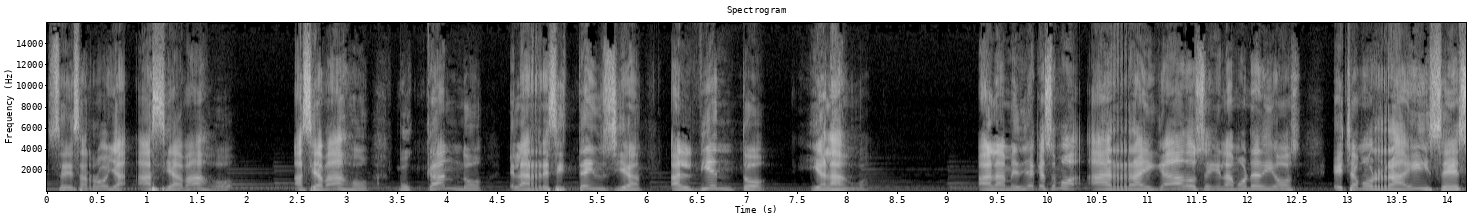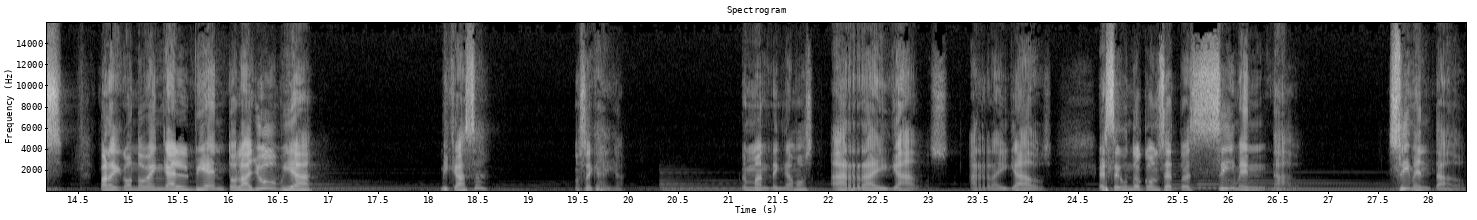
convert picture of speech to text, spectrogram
se desarrolla hacia abajo, hacia abajo, buscando la resistencia al viento y al agua. A la medida que somos arraigados en el amor de Dios, echamos raíces para que cuando venga el viento, la lluvia, mi casa no se caiga. Nos mantengamos arraigados, arraigados. El segundo concepto es cimentado cimentado.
